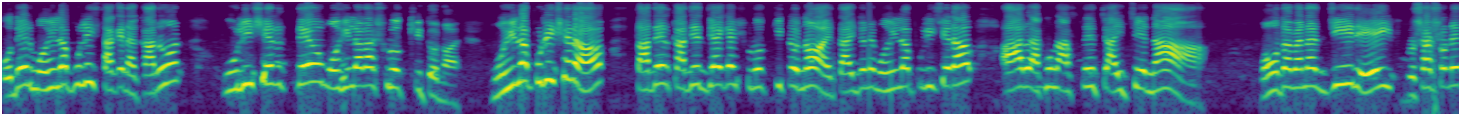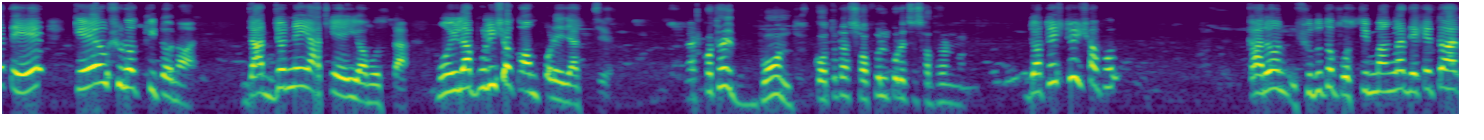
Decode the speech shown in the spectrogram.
ওদের মহিলা পুলিশ থাকে না। কারণ পুলিশের তেও মহিলারা সুরক্ষিত নয়। মহিলা পুলিশেরাও তাদের কাজের জায়গায় সুরক্ষিত নয় তাই জন্য মহিলা পুলিশেরাও আর এখন আসতে চাইছে না। মমতা ব্যানার্জির এই প্রশাসনেতে কেউ সুরক্ষিত নয়। যার জন্যই আজকে এই অবস্থা। মহিলা পুলিশও কম পড়ে যাচ্ছে। এক কথায় বন্ধ কতটা সফল করেছে সাধারণ মানুষ? যথেষ্টই সফল। কারণ শুধু তো পশ্চিমবাংলা দেখে তো আর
